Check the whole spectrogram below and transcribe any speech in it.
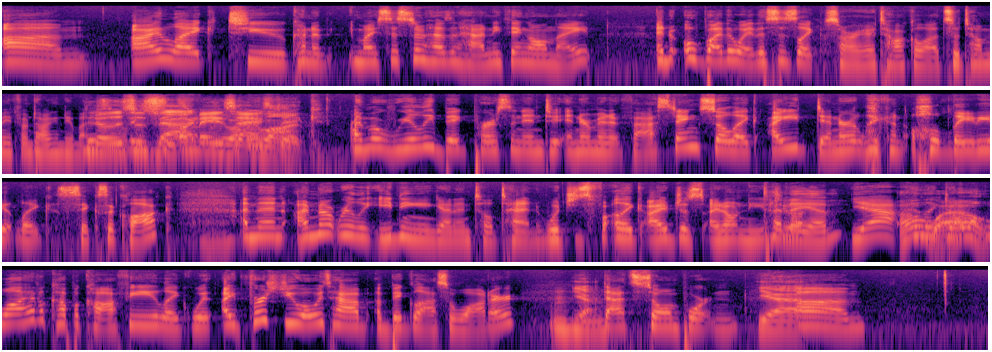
Um, I like to kind of, my system hasn't had anything all night. And oh, by the way, this is like, sorry, I talk a lot, so tell me if I'm talking too much. No, this is exactly amazing. what we want. I'm a really big person into intermittent fasting. So like I eat dinner like an old lady at like six o'clock, and then I'm not really eating again until ten, which is like I just I don't need 10 to. a.m.? Yeah. I Oh, like wow. don't, well, I have a cup of coffee. Like with I first you always have a big glass of water. Yeah. That's so important. Yeah. Um,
